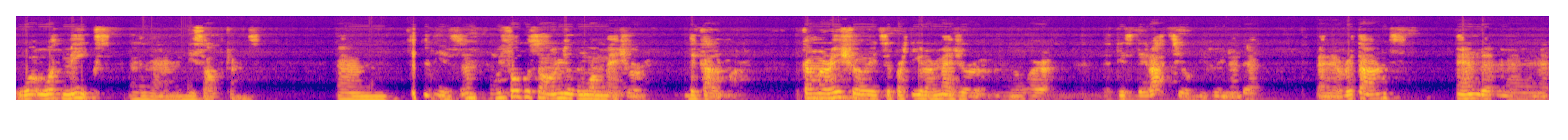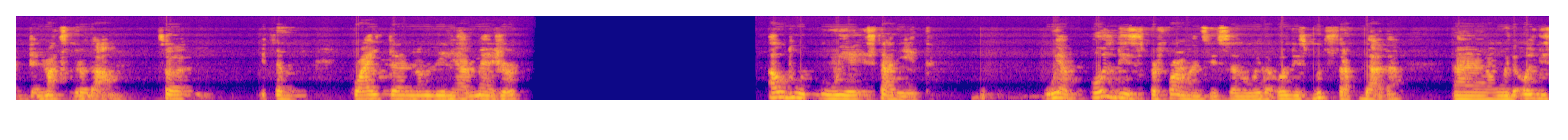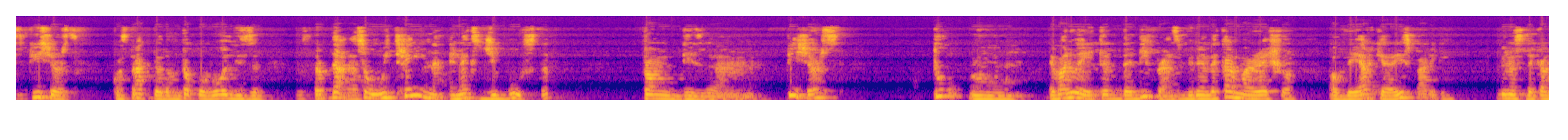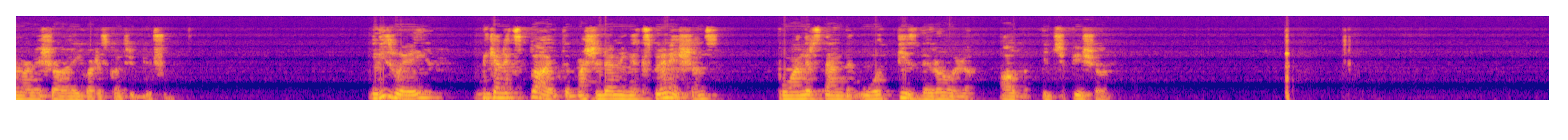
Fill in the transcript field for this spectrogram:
what, what makes uh, these outcomes. Um, is, we focus only on one measure, the Calmar. The Calmar ratio is a particular measure uh, where that is the ratio between uh, the uh, returns and uh, the max drawdown. So it's a quite nonlinear measure. How do we study it? We have all these performances uh, with all this bootstrap data, uh, with all these features constructed on top of all these bootstrap data. So we train an XGBoost from these uh, features to um, evaluate the difference between the Calmar ratio of the hierarchical risk parity minus the Calmar ratio of risk contribution. In this way, we can exploit the machine learning explanations to understand what is the role of each feature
